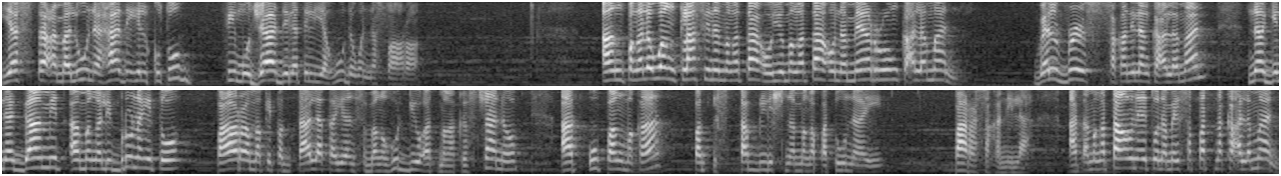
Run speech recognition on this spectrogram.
yasta'maluna hadhihi al-kutub fi mujadilati al-yahuda wan nasara. Ang pangalawang klase ng mga tao, yung mga tao na merong kaalaman, well-versed sa kanilang kaalaman, na ginagamit ang mga libro na ito para makipagtalakayan sa mga Hudyo at mga Kristiyano at upang makapag-establish ng mga patunay para sa kanila. At ang mga tao na ito na may sapat na kaalaman,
